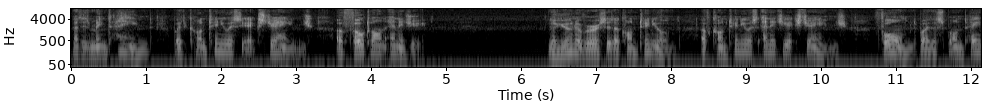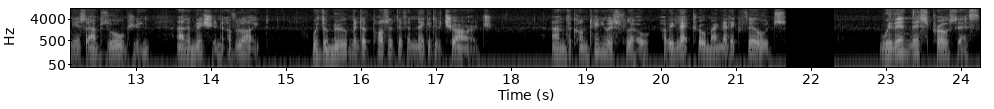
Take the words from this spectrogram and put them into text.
that is maintained by the continuous exchange of photon energy. The universe is a continuum of continuous energy exchange formed by the spontaneous absorption and emission of light, with the movement of positive and negative charge, and the continuous flow of electromagnetic fields. Within this process,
